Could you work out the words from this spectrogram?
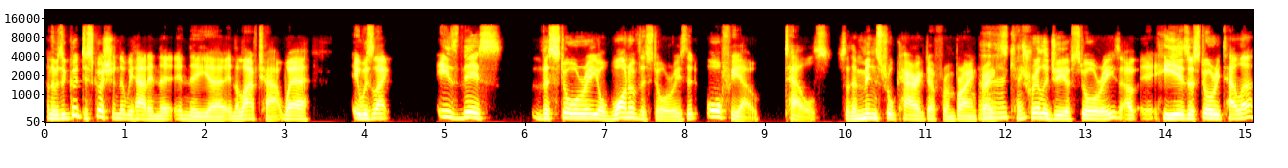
And there was a good discussion that we had in the in the uh, in the live chat where it was like, is this the story or one of the stories that Orfeo tells? So the minstrel character from Brian Uh, Craig's okay. trilogy of stories. Uh, he is a storyteller.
